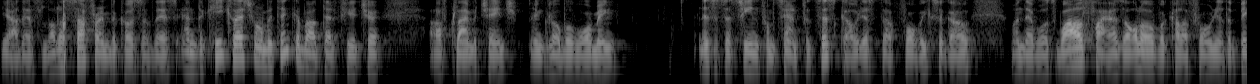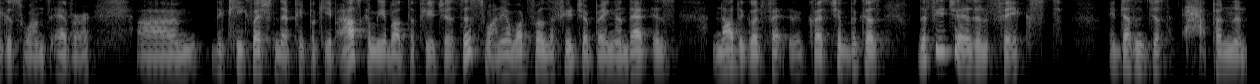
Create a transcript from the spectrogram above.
yeah, there's a lot of suffering because of this. And the key question when we think about that future of climate change and global warming this is a scene from San Francisco just uh, four weeks ago when there was wildfires all over California, the biggest ones ever. Um, the key question that people keep asking me about the future is this one, you know, what will the future bring? And that is not a good question because the future isn't fixed. It doesn't just happen and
